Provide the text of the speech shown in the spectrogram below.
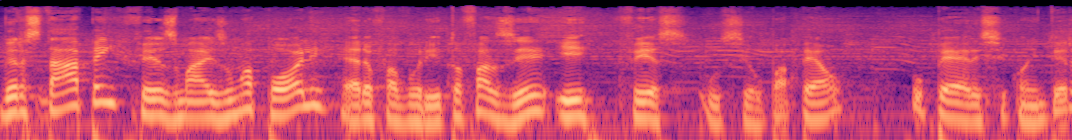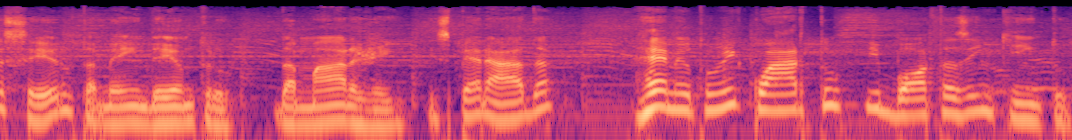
Verstappen fez mais uma pole, era o favorito a fazer e fez o seu papel. O Pérez ficou em terceiro, também dentro da margem esperada. Hamilton em quarto e Bottas em quinto.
